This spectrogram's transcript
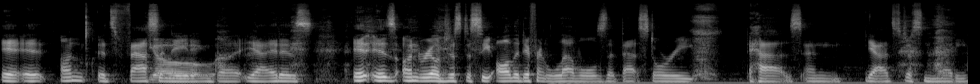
it, it un, it's fascinating, Yo. but yeah, it is it is unreal just to see all the different levels that that story has, and yeah, it's just nutty.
